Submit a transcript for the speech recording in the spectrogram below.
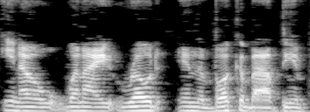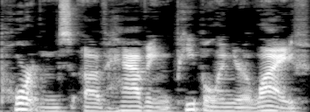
you know, when I wrote in the book about the importance of having people in your life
